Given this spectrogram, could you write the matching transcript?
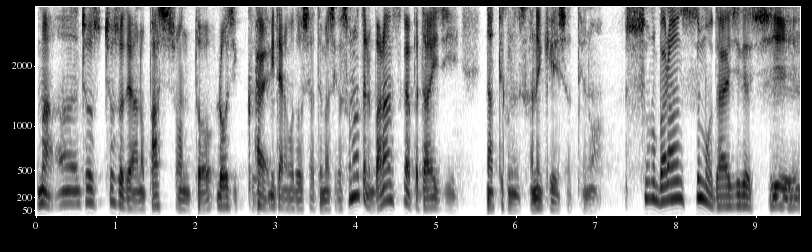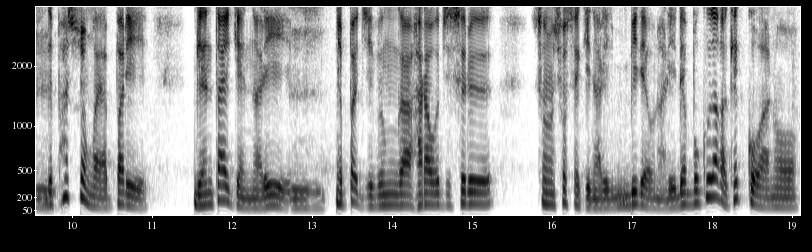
まあ、著書ではあのパッションとロジックみたいなことをおっしゃってましたけど、はい、そのあたりのバランスがやっぱ大事になってくるんですかね経営者っていうのは。そのバランスも大事ですし、うん、でパッションがやっぱり原体験なり、うん、やっぱり自分が腹落ちするその書籍なりビデオなり。で僕だから結構あの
